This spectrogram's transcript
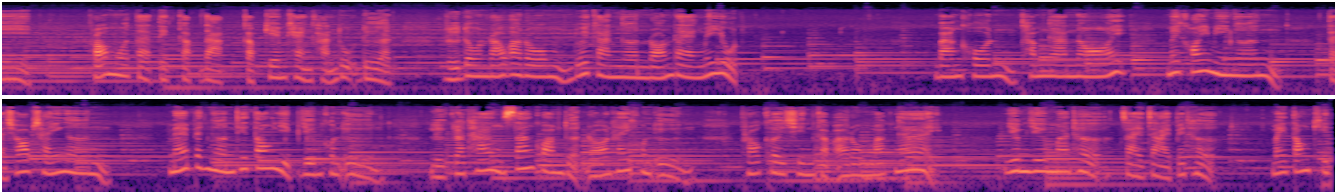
ดี เพราะมัวแต่ติดกับดักกับเกมแข่งขันดุเดือด หรือโดนเร้าอารมณ์ ด้วยการเงินร้อนแรงไม่หยุด บางคนทำงานน้อย ไม่ค่อยมีเงิน แต่ชอบใช้เงิน แม้เป็นเงินที่ต้องหยิบยืมคนอื่น หรือกระทั่งสร้างความเดือดร้อนให้คนอื่น เพราะเคยชินกับอารมณ์มักง่าย ยืมยืมมาเถอะ จ่ายจ่ายไปเถอะ ไม่ต้องคิด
